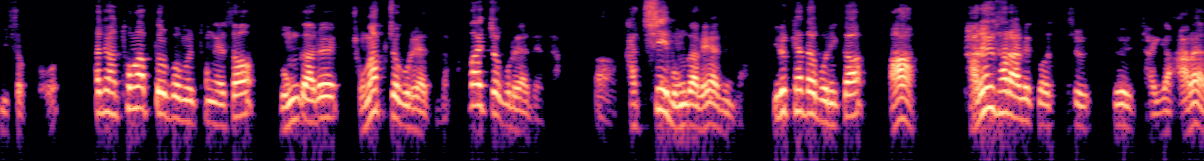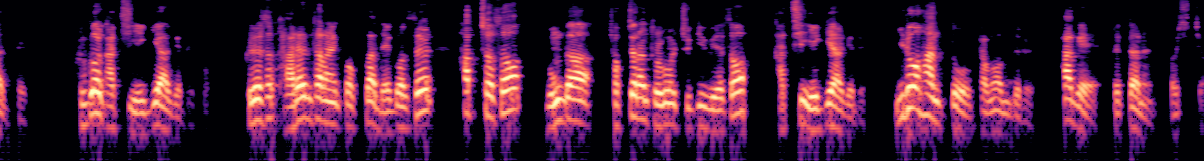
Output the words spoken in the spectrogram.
있었고 하지만 통합 돌봄을 통해서 뭔가를 종합적으로 해야 된다. 포괄적으로 해야 된다. 어, 같이 뭔가를 해야 된다. 이렇게 하다 보니까 아 다른 사람의 것을 자기가 알아야 되고 그걸 같이 얘기하게 되고 그래서 다른 사람의 것과 내 것을 합쳐서 뭔가 적절한 돌봄을 주기 위해서 같이 얘기하게 되고 이러한 또 경험들을 하게 됐다는 것이죠.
